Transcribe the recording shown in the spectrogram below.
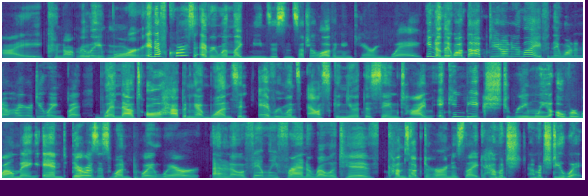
I could not relate more." And of course, everyone like means this in such a loving and caring way. You know, they want the update on your life and they want to know how you're doing, but when that's all happening at once and everyone's asking you at the same time, it can be extremely overwhelming. And there was this one one point where I don't know, a family friend, a relative comes up to her and is like, "How much how much do you weigh?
